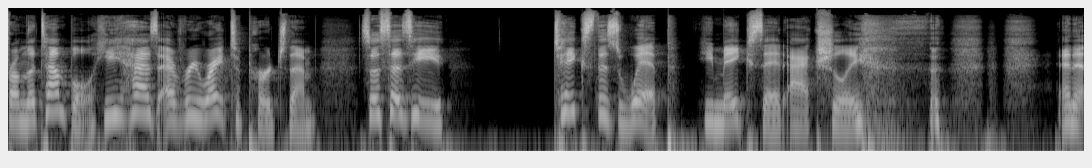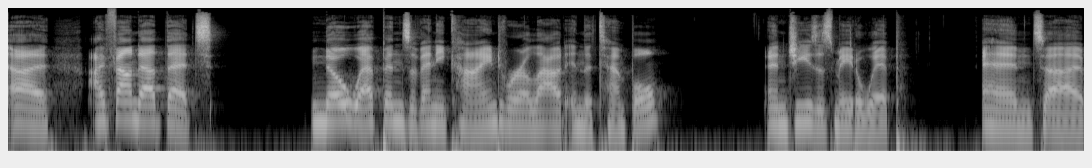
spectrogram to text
from the temple. He has every right to purge them. So it says he takes this whip, he makes it actually. and uh, I found out that no weapons of any kind were allowed in the temple. And Jesus made a whip and uh,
